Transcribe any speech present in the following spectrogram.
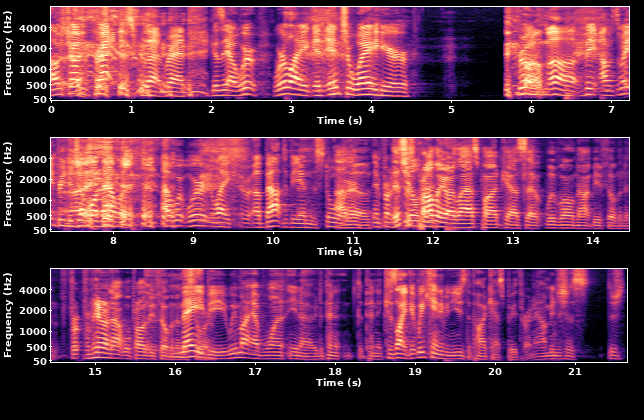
I was trying to practice for that, Brad, because yeah, we're we're like an inch away here from. Uh, be, I was waiting for you to jump on that one. Uh, we're, we're like about to be in the store in front of this children. is probably our last podcast that we will not be filming. In, fr- from here on out, we'll probably be filming in the store. Maybe we might have one, you know, depending, depending, because like we can't even use the podcast booth right now. I mean, it's just there's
